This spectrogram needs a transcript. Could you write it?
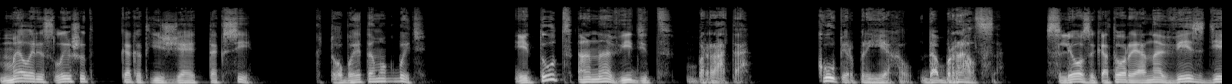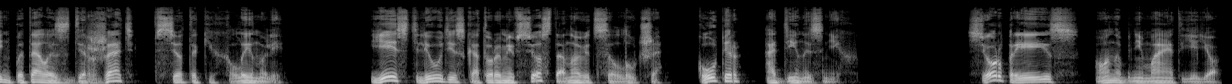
Мэлори слышит, как отъезжает такси. Кто бы это мог быть? И тут она видит брата. Купер приехал, добрался. Слезы, которые она весь день пыталась сдержать, все-таки хлынули. Есть люди, с которыми все становится лучше. Купер — один из них. «Сюрприз!» — он обнимает ее.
